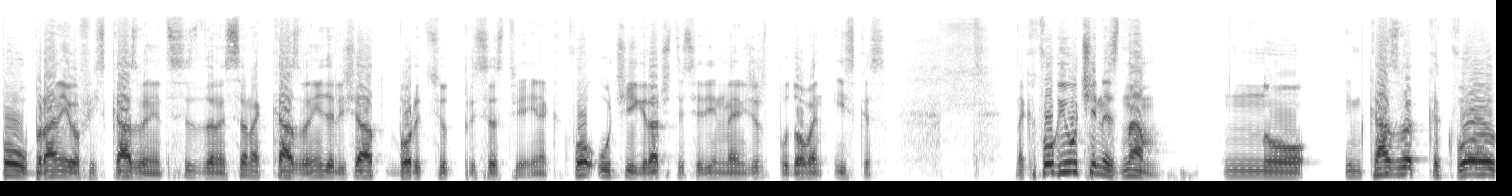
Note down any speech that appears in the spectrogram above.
по-обрани в изказванията си, за да не са наказвани и да лишават отборите си от присъствие? И на какво учи играчите си един менеджер с подобен изказ? На какво ги учи не знам, но им казва какво,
